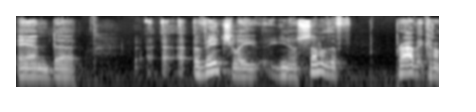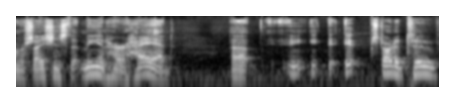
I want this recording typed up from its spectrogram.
And uh, uh, eventually, you know, some of the f- private conversations that me and her had, uh, it started to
